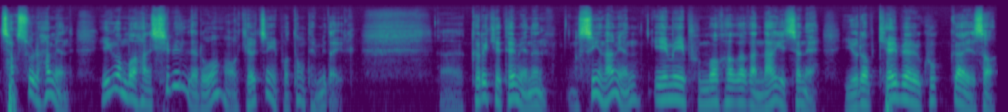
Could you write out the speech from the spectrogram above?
착수를 하면 이거 뭐 한 10일 내로 어, 결정이 보통 됩니다. 그렇게 되면은 승인하면 EMA 품목 허가가 나기 전에 유럽 개별 국가에서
